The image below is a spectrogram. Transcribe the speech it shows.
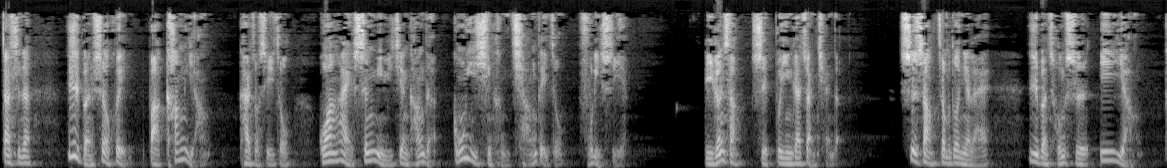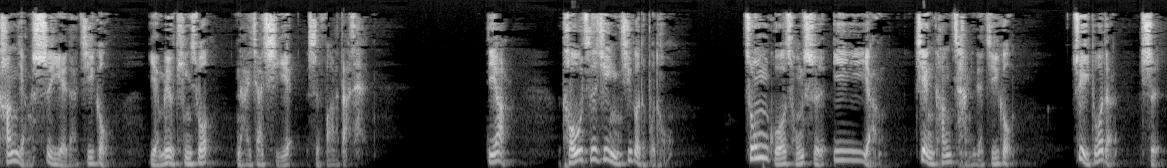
但是呢，日本社会把康养看作是一种关爱生命与健康的公益性很强的一种福利事业，理论上是不应该赚钱的。事实上，这么多年来，日本从事医养康养事业的机构也没有听说哪一家企业是发了大财。第二，投资经营机构的不同，中国从事医养健康产业的机构最多的是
